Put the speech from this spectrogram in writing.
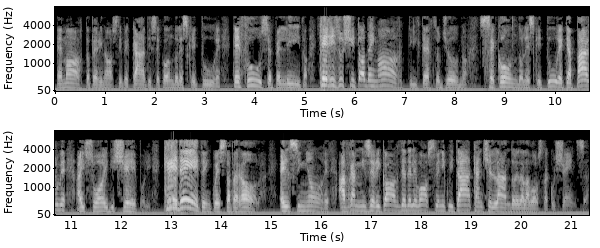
è morto per i nostri peccati secondo le scritture, che fu seppellito, che risuscitò dai morti il terzo giorno secondo le scritture, che apparve ai suoi discepoli. Credete in questa parola e il Signore avrà misericordia delle vostre iniquità cancellandole dalla vostra coscienza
